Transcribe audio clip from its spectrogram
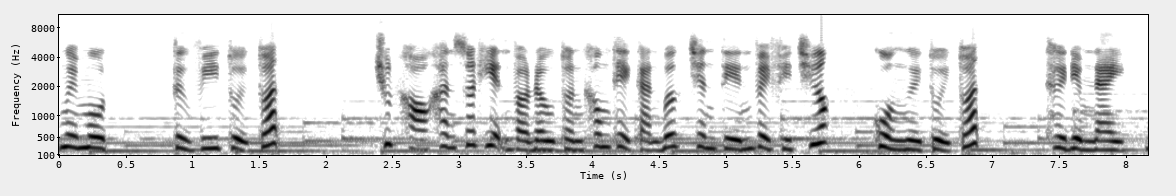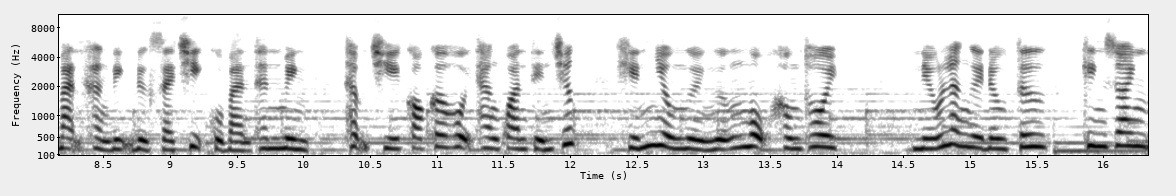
11. Tử vi tuổi Tuất Chút khó khăn xuất hiện vào đầu tuần không thể cản bước chân tiến về phía trước của người tuổi Tuất. Thời điểm này, bạn khẳng định được giá trị của bản thân mình, thậm chí có cơ hội thăng quan tiến chức, khiến nhiều người ngưỡng mộ không thôi. Nếu là người đầu tư, kinh doanh,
